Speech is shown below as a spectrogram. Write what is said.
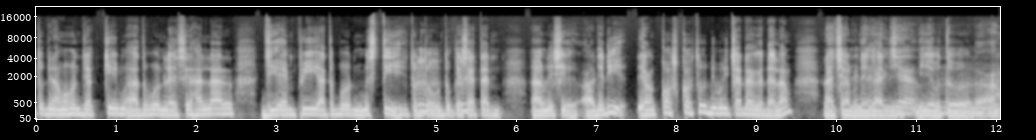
untuk dia nak mohon JAKIM uh, ataupun lesen halal GMP ataupun mesti contoh uh-huh. untuk kesihatan uh, Malaysia uh, jadi yang kos-kos tu dia boleh cadangkan dalam rancangan perniagaan ni ya betul uh-huh. Uh,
